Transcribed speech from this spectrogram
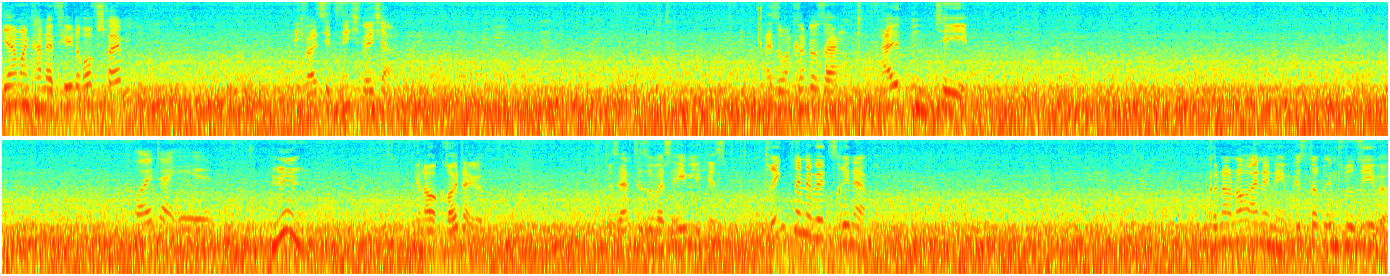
Ja, man kann da viel draufschreiben. Ich weiß jetzt nicht, welcher. Also man könnte auch sagen Alpentee. Kräuteröl. Hm. Genau, Kräuteröl. Er sagte sowas ähnliches. Trink, wenn du willst, Rina. Können auch noch eine nehmen, ist doch inklusive.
